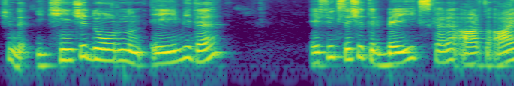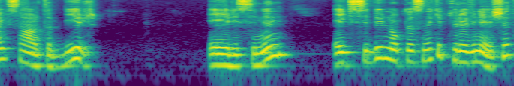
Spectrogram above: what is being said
Şimdi ikinci doğrunun eğimi de fx eşittir bx kare artı ax artı 1 eğrisinin eksi 1 noktasındaki türevine eşit.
